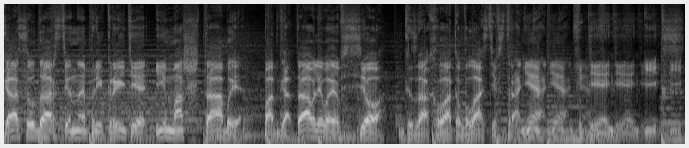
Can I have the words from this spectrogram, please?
государственное прикрытие и масштабы, подготавливая все к захвату власти в стране в день X.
